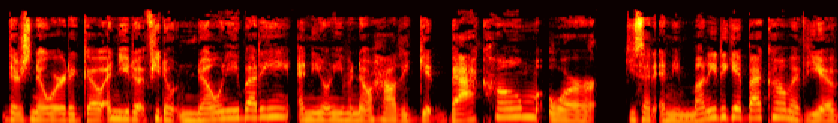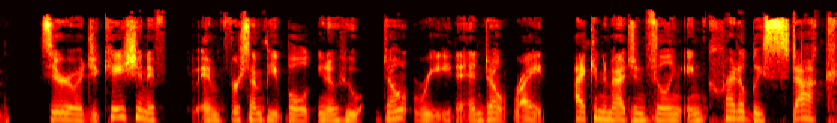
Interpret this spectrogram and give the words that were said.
there's nowhere to go. And you don't, if you don't know anybody and you don't even know how to get back home or you said any money to get back home, if you have zero education, if, and for some people, you know, who don't read and don't write, I can imagine feeling incredibly stuck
